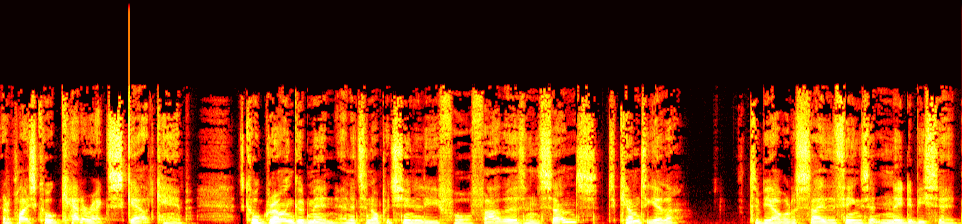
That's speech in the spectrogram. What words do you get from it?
at a place called Cataract Scout Camp. It's called Growing Good Men, and it's an opportunity for fathers and sons to come together to be able to say the things that need to be said,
